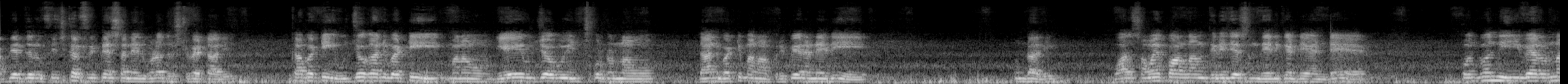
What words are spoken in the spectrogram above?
అభ్యర్థులు ఫిజికల్ ఫిట్నెస్ అనేది కూడా దృష్టి పెట్టాలి. కాబట్టి ఉద్యోగాన్ని బట్టి మనం ఏ ఉద్యోగం ఎంచుకుంటున్నామో దాన్ని బట్టి మనం ప్రిపేర్ అనేది ఉండాలి. వారు సమయపాలనను తెలియజేసింది దేనికంటే అంటే కొంతమంది ఈవేళ ఉన్న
